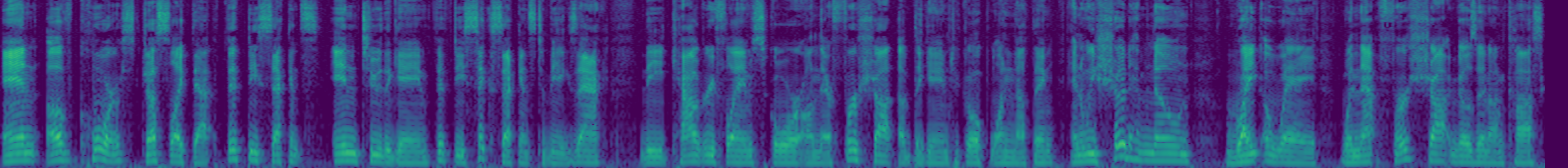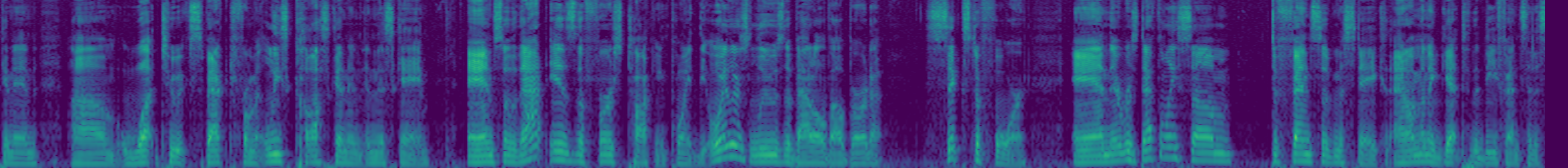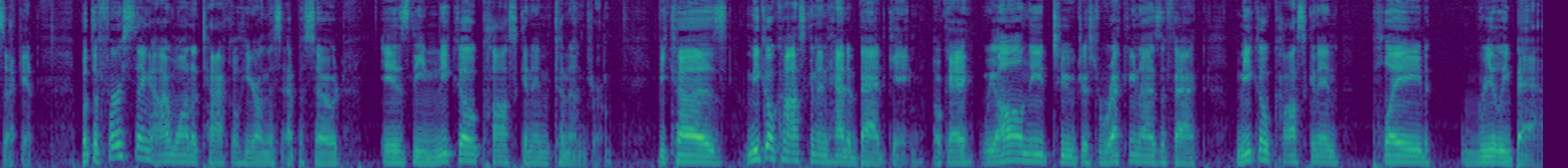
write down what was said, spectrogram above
And of course, just like that, 50 seconds into the game, 56 seconds to be exact, the Calgary Flames score on their first shot of the game to go up 1 0. And we should have known right away when that first shot goes in on Koskinen um, what to expect from at least Koskinen in this game. And so that is the first talking point. The Oilers lose the Battle of Alberta 6 to 4. And there was definitely some defensive mistakes, and I'm going to get to the defense in a second. But the first thing I want to tackle here on this episode is the Mikko Koskinen conundrum. Because Mikko Koskinen had a bad game, okay? We all need to just recognize the fact Mikko Koskinen played really bad.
